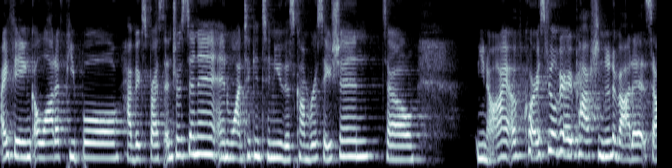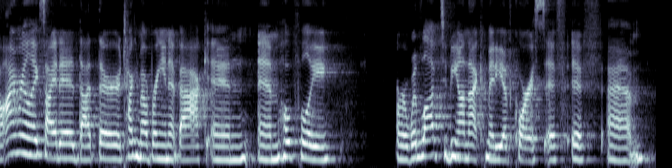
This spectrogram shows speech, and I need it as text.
i think a lot of people have expressed interest in it and want to continue this conversation so you know, I of course feel very passionate about it. So I'm really excited that they're talking about bringing it back and am hopefully or would love to be on that committee, of course, if, if, um,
